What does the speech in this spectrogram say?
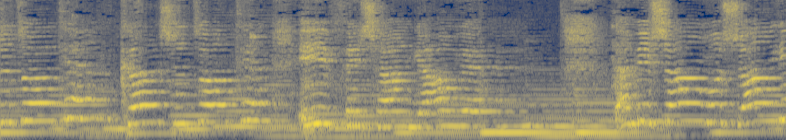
是昨天，可是昨天已非常遥远。但闭上我双眼，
